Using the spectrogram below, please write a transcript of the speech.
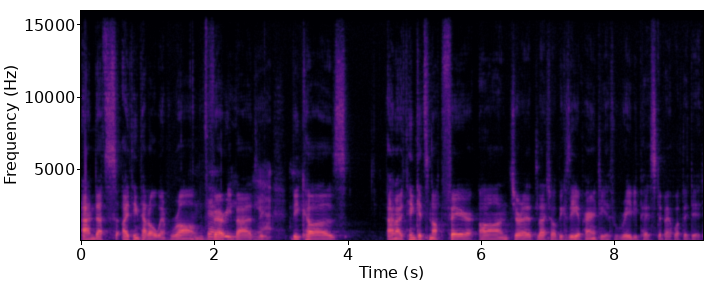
and that's I think that all went wrong very, Very, badly yeah. because, and I think it's not fair on Jared Leto because he apparently is really pissed about what they did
